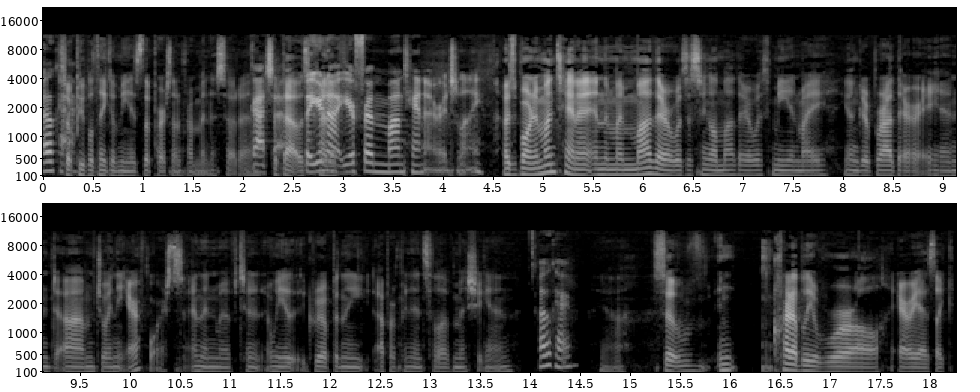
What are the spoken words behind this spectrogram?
Okay. So people think of me as the person from Minnesota. Gotcha. But that was but you're not. of- You're from Montana originally. I was born in Montana, and then my mother was a single mother with me and my younger brother, and um, joined the Air Force, and then moved to. We grew up in the Upper Peninsula of Michigan. Okay. Yeah. So in- incredibly rural areas like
